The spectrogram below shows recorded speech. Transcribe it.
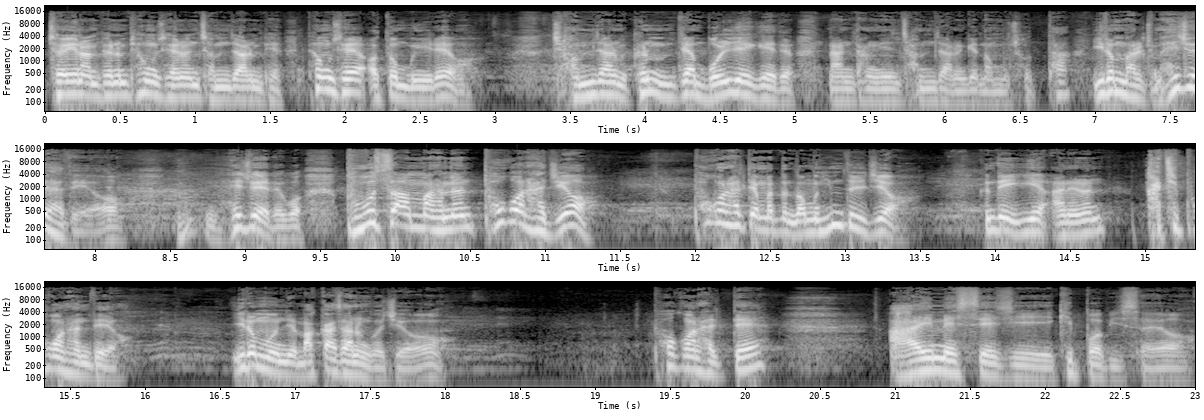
저희 남편은 평소에는 점잖은 편. 평소에 어떤 분이래요? 점잖은 그럼 이제 뭘 얘기해야 돼요? 난 당신 점잖은 게 너무 좋다. 이런 말을 좀 해줘야 돼요. 응? 해줘야 되고 부부 싸움만 하면 폭언하지요. 폭언할 때마다 너무 힘들지요. 근데 이 아내는 같이 폭언한대요. 이러면 이제 막가자는 거죠. 폭언할 때 아이 메시지 기법이 있어요.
